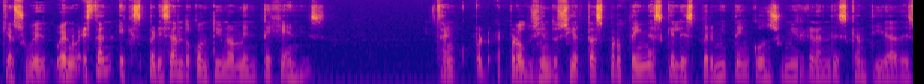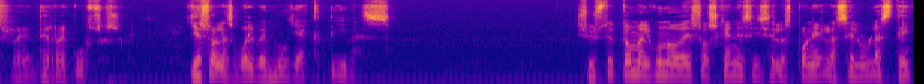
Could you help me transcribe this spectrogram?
que a su vez, bueno, están expresando continuamente genes, están produciendo ciertas proteínas que les permiten consumir grandes cantidades de recursos y eso las vuelve muy activas. Si usted toma alguno de esos genes y se los pone las células T,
